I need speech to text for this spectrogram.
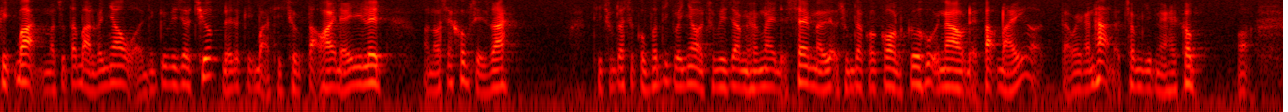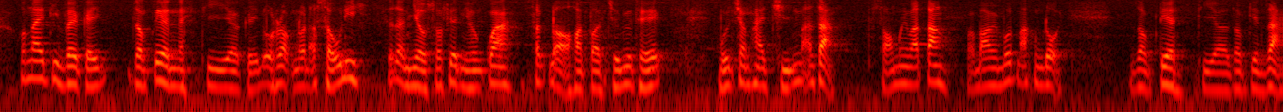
kịch bản mà chúng ta bàn với nhau ở những cái video trước, đấy là kịch bản thị trường tạo hai đáy đi lên, và nó sẽ không xảy ra. Thì chúng ta sẽ cùng phân tích với nhau trong video ngày hôm nay để xem là liệu chúng ta có còn cơ hội nào để tạo đáy ở tạo ngắn hạn ở trong dịp này hay không. Đó hôm nay thì về cái dòng tiền này thì ờ, cái độ rộng nó đã xấu đi. Rất là nhiều so phiên ngày hôm qua sắc đỏ hoàn toàn chiếm ưu thế. 429 mã giảm 60 mã tăng và 31 mã không đổi dòng tiền thì uh, dòng tiền giảm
